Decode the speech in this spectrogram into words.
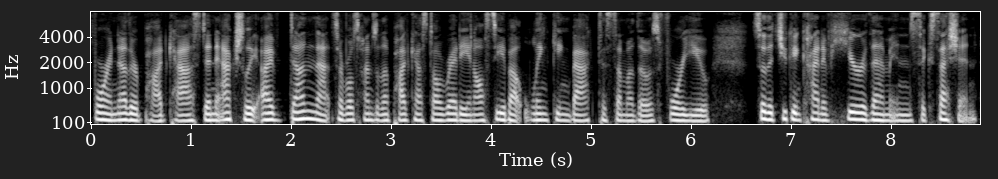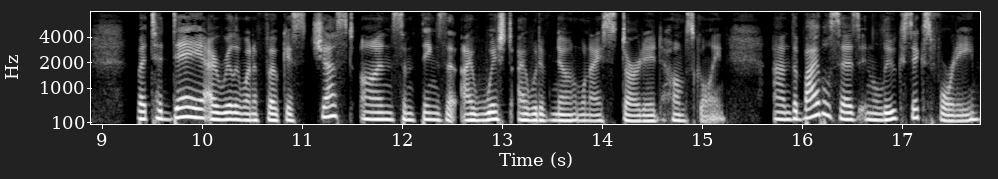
for another podcast. And actually, I've done that several times on the podcast already, and I'll see about linking back to some of those for you so that you can kind of hear them in succession. But today I really want to focus just on some things that I wished I would have known when I started homeschooling. Um, the Bible says in Luke 6:40,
